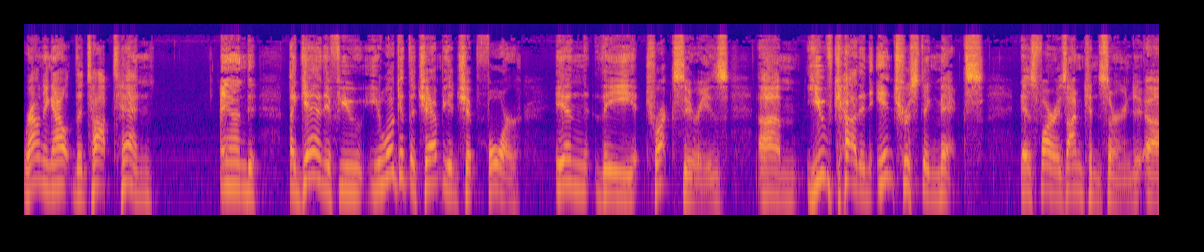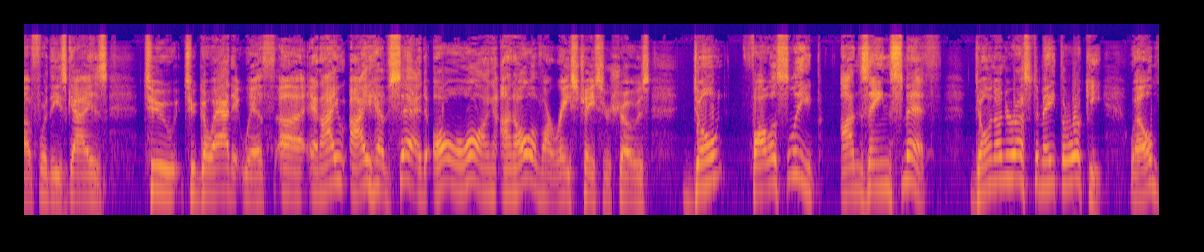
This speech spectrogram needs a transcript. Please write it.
rounding out the top 10. And again, if you, you look at the championship four in the truck series, um, you've got an interesting mix as far as I'm concerned uh, for these guys to to go at it with. Uh, and I I have said all along on all of our race chaser shows, don't fall asleep on Zane Smith. Don't underestimate the rookie. Well,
